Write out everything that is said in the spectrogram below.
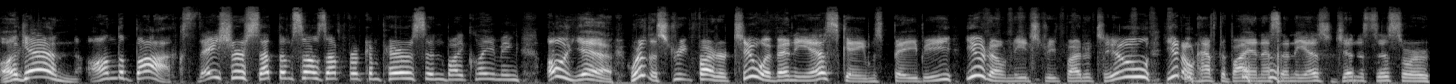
Again, on the box, they sure set themselves up for comparison by claiming, oh yeah, we're the Street Fighter 2 of NES games, baby. You don't need Street Fighter 2. You don't have to buy an SNES, Genesis, or,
